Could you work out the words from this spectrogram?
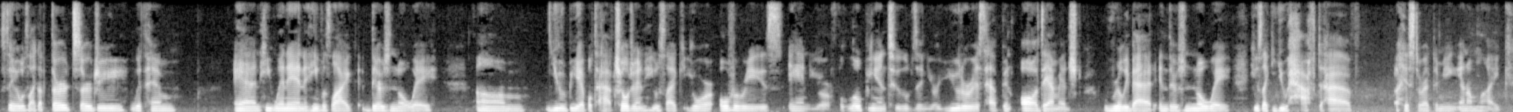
say it was like a third surgery with him and he went in and he was like there's no way um you would be able to have children. He was like your ovaries and your fallopian tubes and your uterus have been all damaged really bad and there's no way. He was like you have to have a hysterectomy and i'm like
